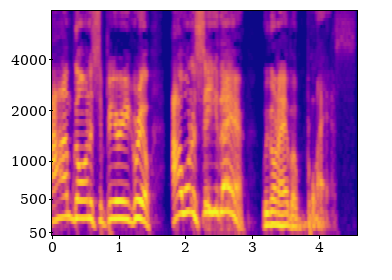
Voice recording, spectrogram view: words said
I'm going to Superior Grill. I want to see you there. We're going to have a blast.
